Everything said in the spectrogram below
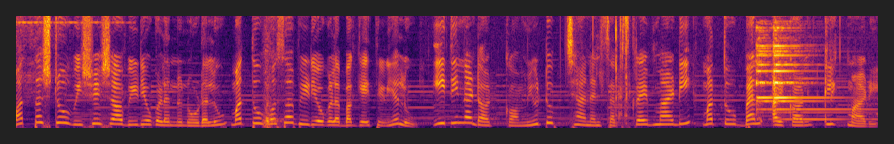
ಮತ್ತಷ್ಟು ವಿಶೇಷ ವಿಡಿಯೋಗಳನ್ನು ನೋಡಲು ಮತ್ತು ಹೊಸ ವಿಡಿಯೋಗಳ ಬಗ್ಗೆ ತಿಳಿಯಲು Ee Dina dot com YouTube channel subscribe ಮಾಡಿ ಮತ್ತು ಬೆಲ್ ಐಕಾನ್ ಕ್ಲಿಕ್ ಮಾಡಿ.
